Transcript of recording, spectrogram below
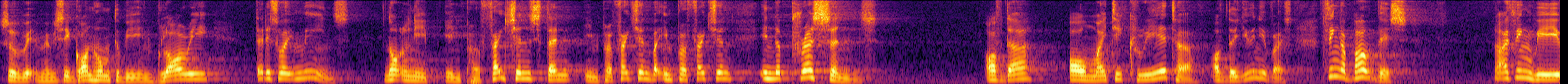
So when we say gone home to be in glory, that is what it means not only in perfections, then imperfection, but imperfection in the presence of the Almighty Creator of the universe. Think about this. Now, I think we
